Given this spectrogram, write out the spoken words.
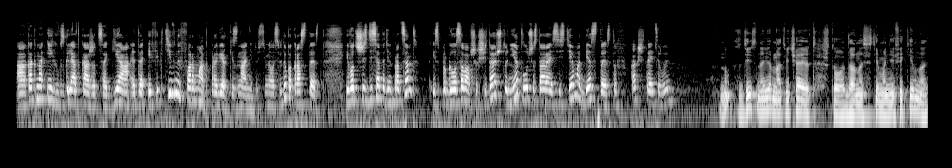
а, как на их взгляд кажется, ГИА – это эффективный формат проверки знаний, то есть имелось в виду как раз тест. И вот 61% из проголосовавших считают, что нет, лучше старая система без тестов. Как считаете вы? Ну, здесь, наверное, отвечают, что данная система неэффективна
